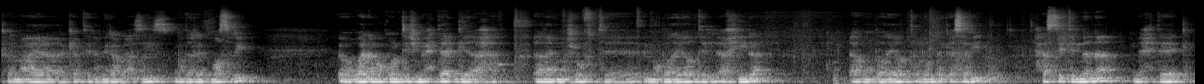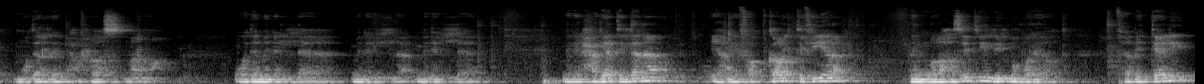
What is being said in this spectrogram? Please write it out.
كان معايا كابتن أمير عبد العزيز مدرب مصري. وأنا ما كنتش محتاج احد أنا لما شفت المباريات الأخيرة أو مباريات أولمبيك اسفي حسيت إن أنا محتاج مدرب حراس مرمى. وده من ال من ال من ال من الحاجات اللي أنا يعني فكرت فيها من ملاحظتي للمباريات. فبالتالي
